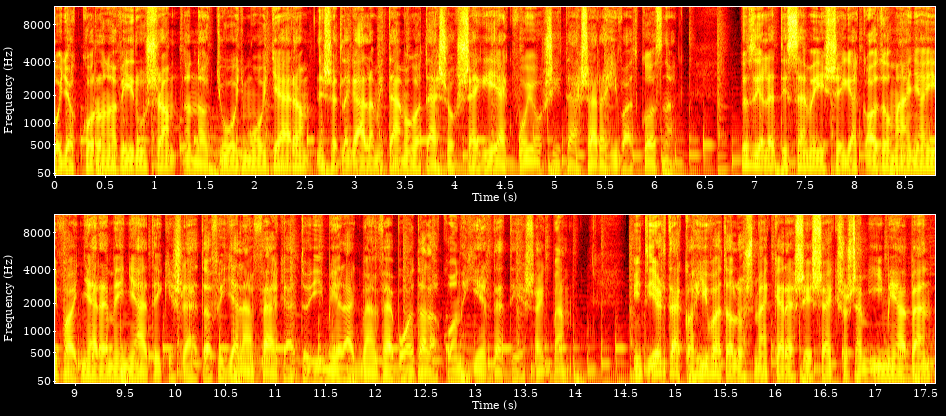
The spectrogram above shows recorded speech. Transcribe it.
hogy a koronavírusra, annak gyógymódjára, esetleg állami támogatások segélyek folyósítására hivatkoznak. Közéleti személyiségek adományai vagy nyereményjáték is lehet a figyelemfelkeltő e-mailekben, weboldalakon, hirdetésekben. Mint írták, a hivatalos megkeresések sosem e-mailben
